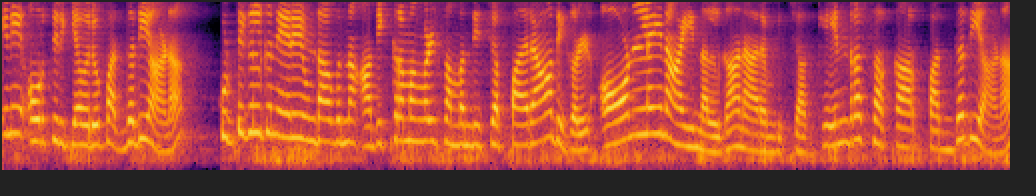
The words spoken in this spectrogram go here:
ഇനി ഓർത്തിരിക്കുക ഒരു പദ്ധതിയാണ്. കുട്ടികൾക്ക് നേരെ ഉണ്ടാകുന്ന അതിക്രമങ്ങൾ സംബന്ധിച്ച പരാതികൾ ഓൺലൈനായി നൽകാൻ ആരംഭിച്ച കേന്ദ്ര സർക്കാർ പദ്ധതിയാണ്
